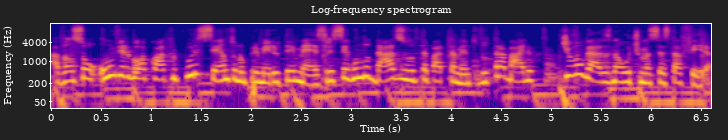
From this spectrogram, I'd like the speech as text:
avançou 1,4% no primeiro trimestre, segundo dados do Departamento do Trabalho divulgados na última sexta-feira.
